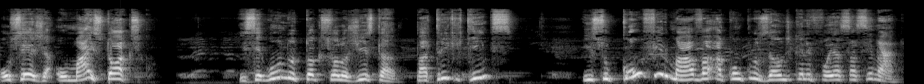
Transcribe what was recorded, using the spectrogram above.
ou seja, o mais tóxico. E segundo o toxicologista Patrick Kintz, isso confirmava a conclusão de que ele foi assassinado.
